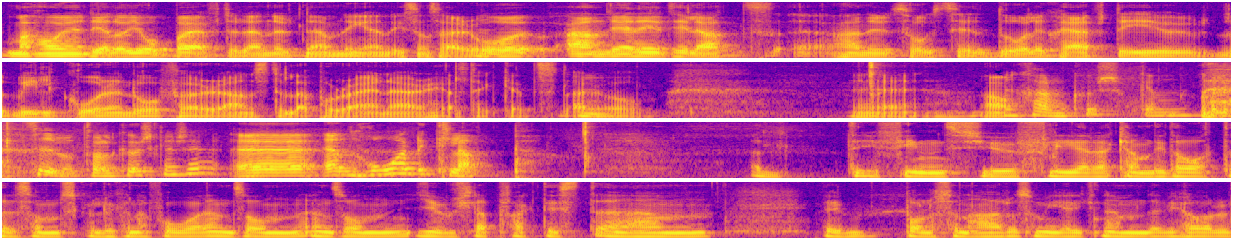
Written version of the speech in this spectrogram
man har ju en del att jobba efter den utnämningen. Liksom så här. Och anledningen till att han utsågs till dålig chef det är ju villkoren då för anställda på Ryanair helt enkelt. Där. Mm. Och, eh, ja. En charmkurs och en kollektivavtalkurs kanske. Eh, en hård klapp det finns ju flera kandidater som skulle kunna få en sån, en sån julklapp faktiskt. Ehm, vi har Bolsonaro som Erik nämnde, vi har,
